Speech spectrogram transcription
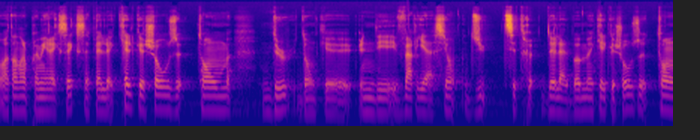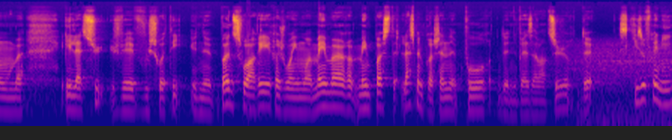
On va entendre un premier extrait qui s'appelle Quelque chose tombe 2, donc euh, une des variations du titre de l'album Quelque chose tombe. Et là-dessus, je vais vous souhaiter une bonne soirée. Rejoignez-moi même heure, même poste la semaine prochaine pour de nouvelles aventures de schizophrénie.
